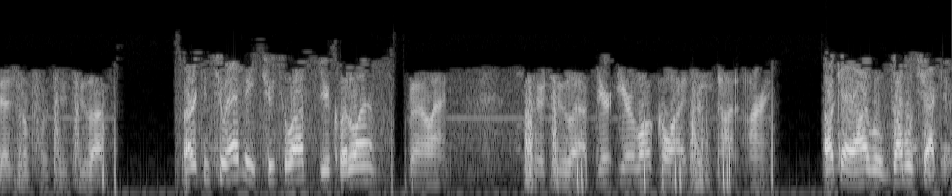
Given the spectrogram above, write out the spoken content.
visual for 22 left. American 2 Heavy, 2 to left, you clear to land. Clear to land. 22 left. Your, your localizer's not iron. Okay, I will double check it.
